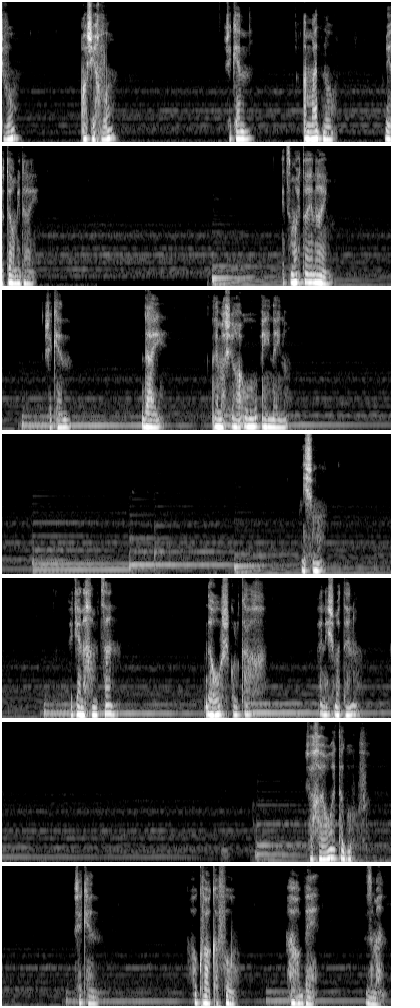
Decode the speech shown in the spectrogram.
שבו או שכבו, שכן עמדנו ביותר מדי. עצמו את העיניים. שכן, די למה שראו עינינו. נשמו, וכן החמצן דרוש כל כך לנשמתנו. שחררו את הגוף, שכן, הוא כבר קפוא הרבה זמן.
